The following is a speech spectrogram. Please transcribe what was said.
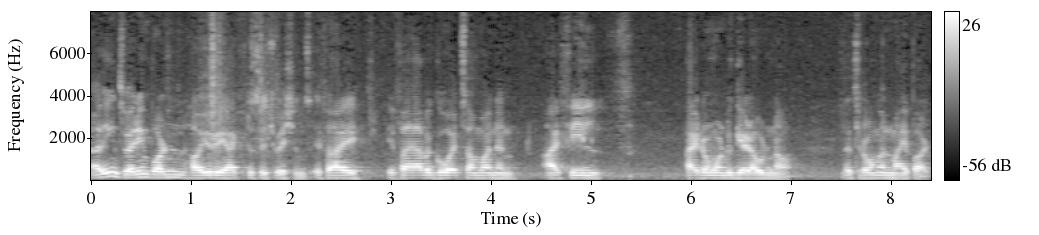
I think it's very important how you react to situations. If I if I have a go at someone and I feel I don't want to get out now, that's wrong on my part.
